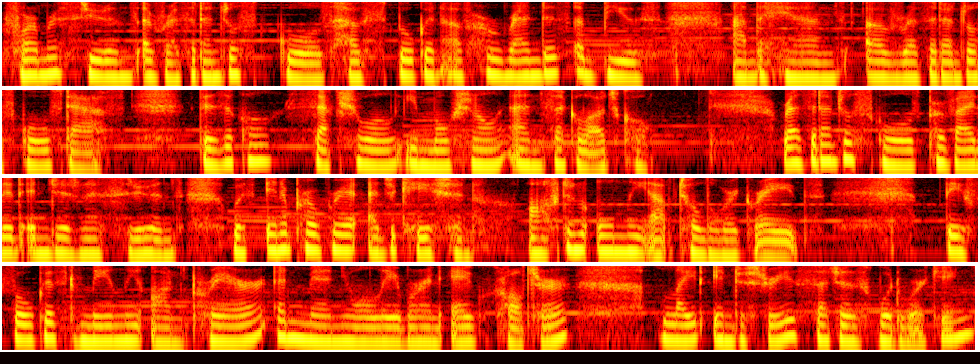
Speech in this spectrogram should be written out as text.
Former students of residential schools have spoken of horrendous abuse at the hands of residential school staff physical, sexual, emotional, and psychological. Residential schools provided Indigenous students with inappropriate education, often only up to lower grades they focused mainly on prayer and manual labor in agriculture, light industries such as woodworking,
